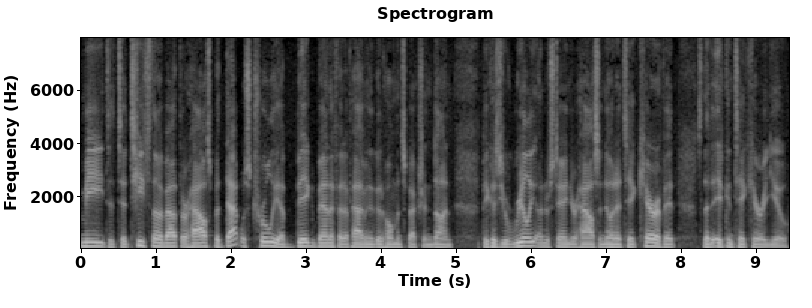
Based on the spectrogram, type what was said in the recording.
me to, to teach them about their house, but that was truly a big benefit of having a good home inspection done because you really understand your house and know how to take care of it so that it can take care of you.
